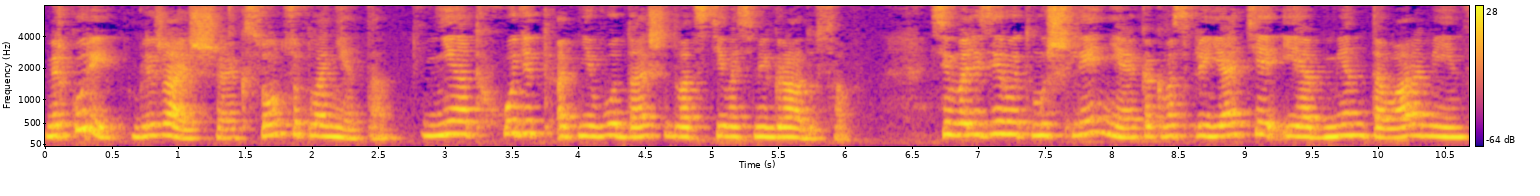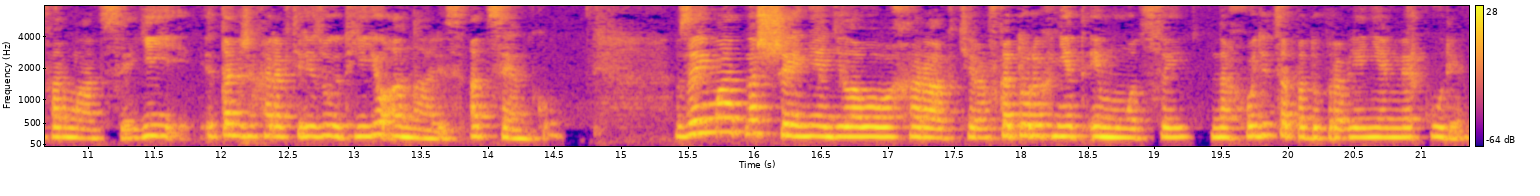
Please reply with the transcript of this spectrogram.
Меркурий, ближайшая к Солнцу планета, не отходит от него дальше 28 градусов. Символизирует мышление как восприятие и обмен товарами и информацией. Также характеризует ее анализ, оценку. Взаимоотношения делового характера, в которых нет эмоций, находятся под управлением Меркурия.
